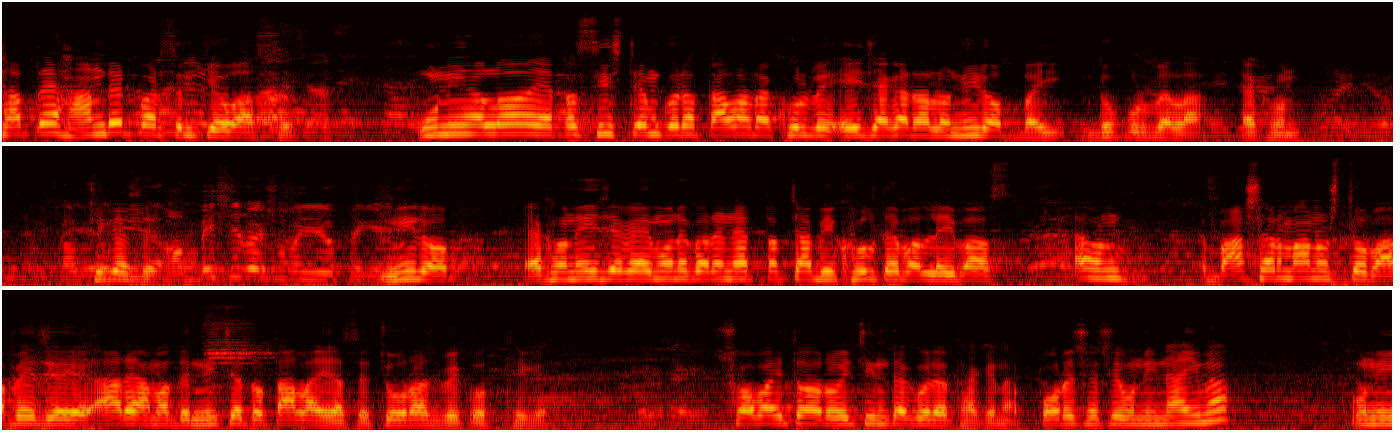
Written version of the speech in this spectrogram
সাথে হান্ড্রেড পার্সেন্ট কেউ আছে। উনি হলো একটা সিস্টেম করে তালাটা খুলবে এই জায়গাটা হলো নীরব ভাই দুপুরবেলা এখন। ঠিক আছে? নীরব এখন এই জায়গায় মনে করেন একটা চাবি খুলতে পারলেই বাস। এখন বাসার মানুষ তো ভাবে যে আরে আমাদের নিচে তো তালাই আছে চোর আসবে থেকে সবাই তো আর ওই চিন্তা করে থাকে না। পরে শেষে উনি নাইমা উনি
